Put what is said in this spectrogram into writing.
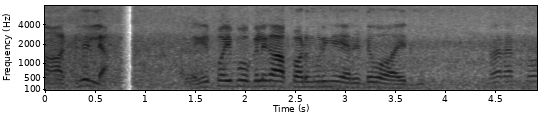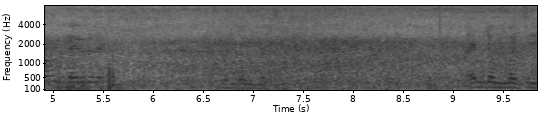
നാട്ടിലില്ല. അല്ലെങ്കിൽ പോയി പോക്കിൽ കാപ്പാടും കൂടി കയറിയിട്ട് പോവായിരുന്നു. ഉമ്മച്ചി.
